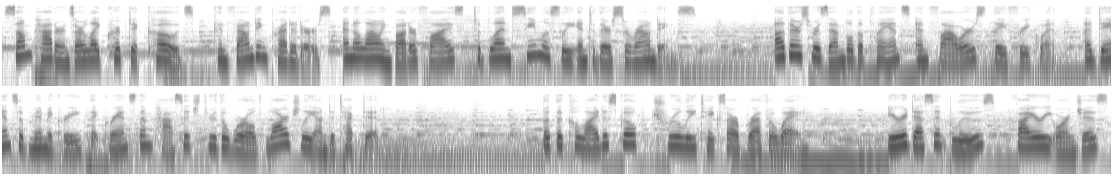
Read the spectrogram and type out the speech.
Some patterns are like cryptic codes, confounding predators and allowing butterflies to blend seamlessly into their surroundings. Others resemble the plants and flowers they frequent, a dance of mimicry that grants them passage through the world largely undetected. But the kaleidoscope truly takes our breath away. Iridescent blues, fiery oranges,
